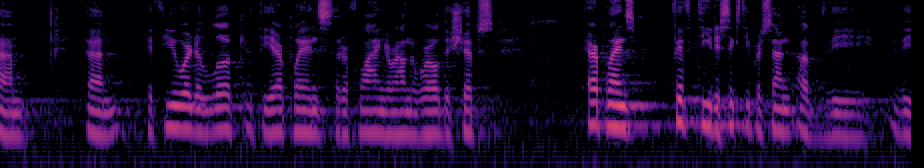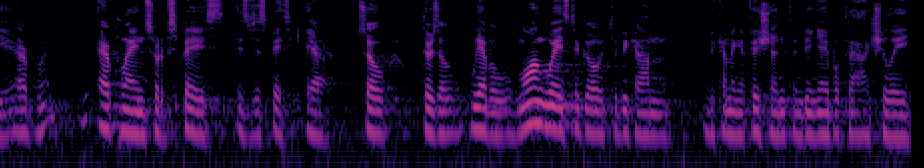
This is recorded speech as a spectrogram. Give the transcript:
Um, um, if you were to look at the airplanes that are flying around the world, the ships, airplanes, 50 to 60 percent of the, the airplane, airplane sort of space is just basic air. So there's a, we have a long ways to go to become to becoming efficient and being able to actually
